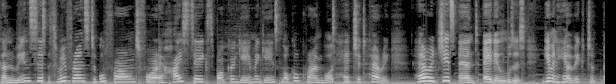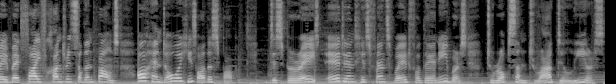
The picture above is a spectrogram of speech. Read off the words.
convinces three friends to pull funds for a high-stakes poker game against local crime boss Hatchet Harry. Harry cheats and Eddie loses, giving him a week to pay back 500,000 pounds or hand over his father's pub. Desperate, Eddie and his friends wait for their neighbors to rob some drug dealers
